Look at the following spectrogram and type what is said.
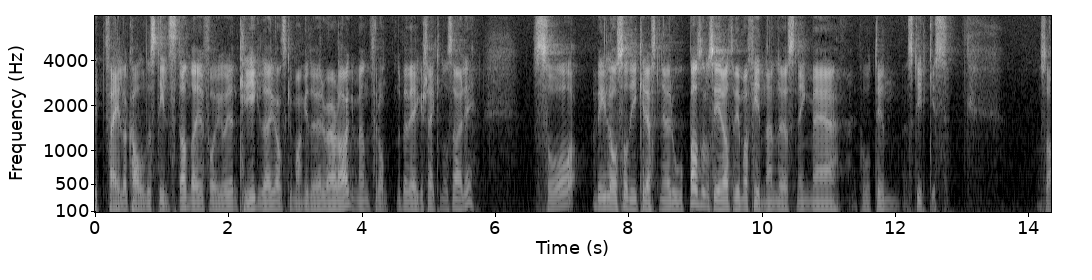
litt feil å kalle det stillstand. Det foregår en krig der ganske mange dør hver dag, men frontene beveger seg ikke noe særlig. Så vil også de kreftene i Europa som sier at vi må finne en løsning med Putin, styrkes. Så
